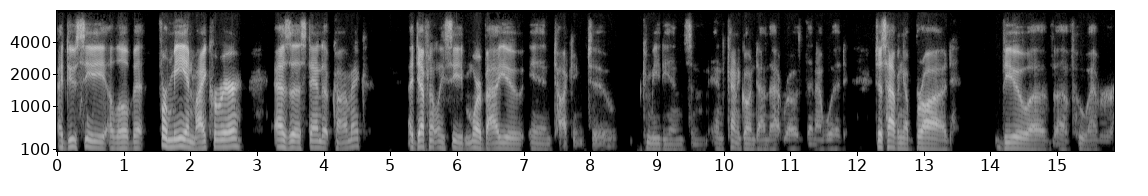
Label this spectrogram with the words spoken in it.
I do see a little bit for me in my career as a stand-up comic. I definitely see more value in talking to comedians and and kind of going down that road than I would just having a broad view of of whoever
